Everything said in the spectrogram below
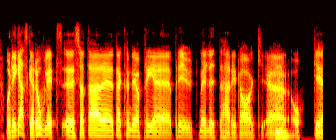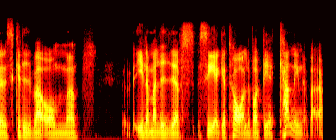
Och det är ganska roligt eh, så att där, där kunde jag pre, pre ut mig lite här idag mm. och skriva om Ilham Aliyevs segertal, vad det kan innebära.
